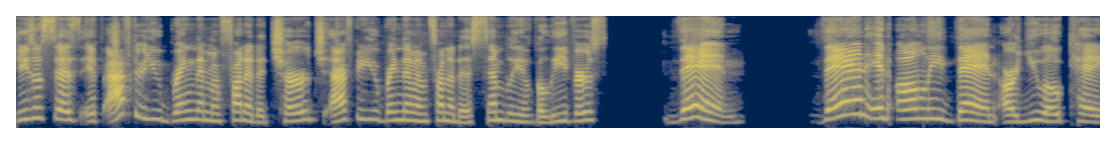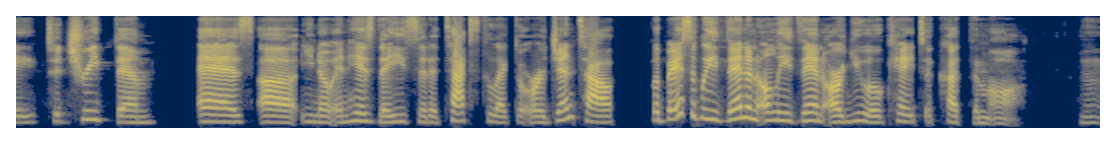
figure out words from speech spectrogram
Jesus says, if after you bring them in front of the church, after you bring them in front of the assembly of believers, then, then and only then are you okay to treat them as uh, you know, in his day he said a tax collector or a Gentile. But basically, then and only then are you okay to cut them off. Mm.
